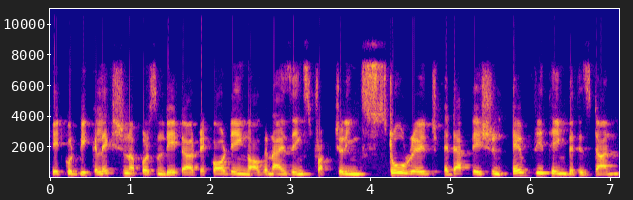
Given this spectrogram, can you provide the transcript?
it could be collection of personal data, recording, organizing, structuring, storage, adaptation, everything that is done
